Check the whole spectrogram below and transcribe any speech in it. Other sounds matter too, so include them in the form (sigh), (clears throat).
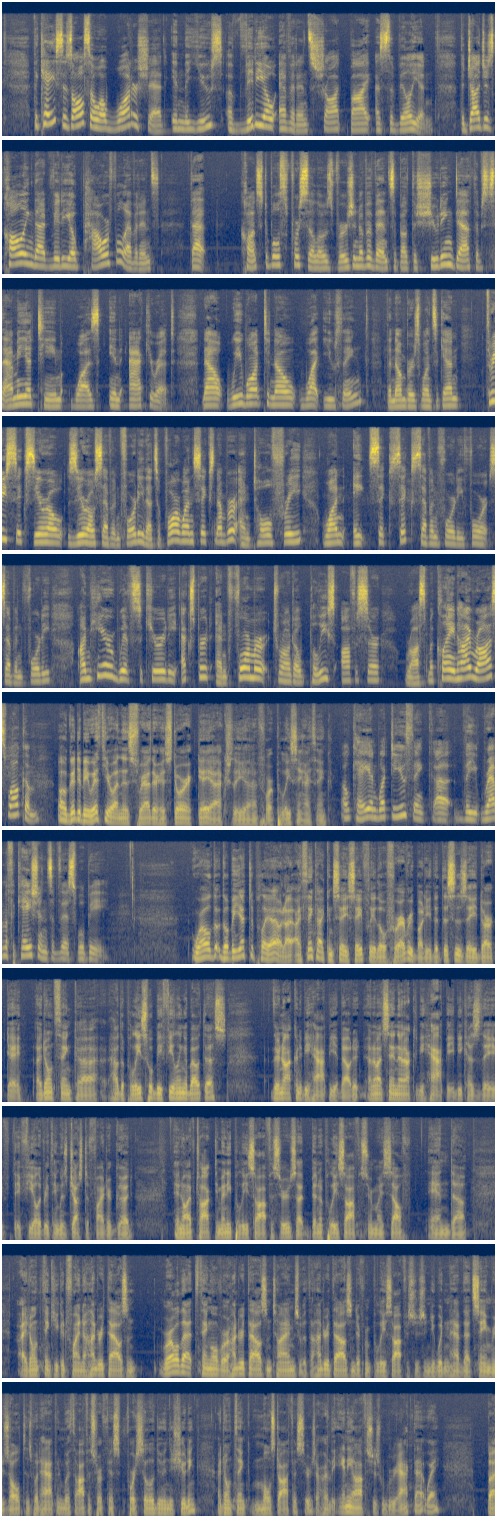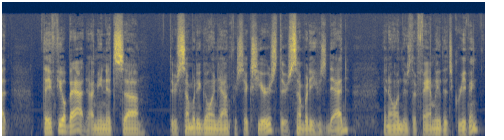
The case is also a watershed in the use of video evidence shot by a civilian. The judge is calling that video powerful evidence that Constable Forcillo's version of events about the shooting death of Sammy Yatim was inaccurate. Now, we want to know what you think. The numbers, once again, 360-0740 that's a 416 number and toll free 1-866-740-4740 i'm here with security expert and former toronto police officer ross mclean. Hi ross. Welcome well, good to be with you on this rather historic day, actually, uh, for policing, I think. Okay, and what do you think uh, the ramifications of this will be? Well, they'll be yet to play out. I, I, think I can say safely, though, for everybody that this is a dark day. I don't think uh, how the police will be feeling about this. They're not going to be happy about it. And I'm not saying they're not going to be happy because they they feel everything was justified or good. You know, I've talked to many police officers. I've been a police officer myself, and uh, I don't think you could find 100,000, roll that thing over 100,000 times with 100,000 different police officers, and you wouldn't have that same result as what happened with Officer Forcillo doing the shooting. I don't think most officers, or hardly any officers, would react that way. But they feel bad. I mean, it's uh, there's somebody going down for six years, there's somebody who's dead, you know, and there's the family that's grieving.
